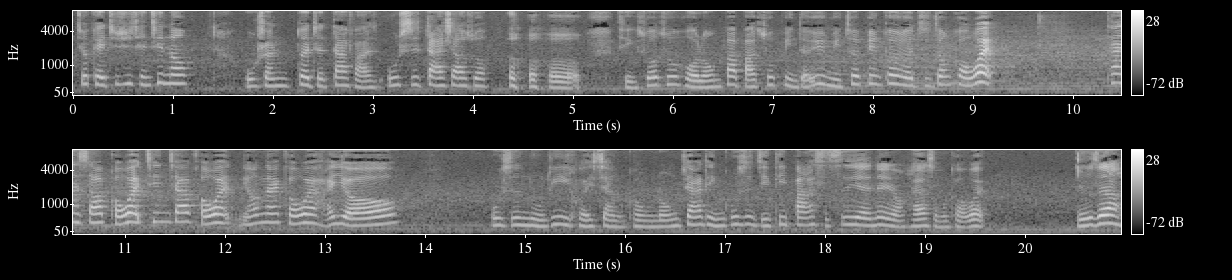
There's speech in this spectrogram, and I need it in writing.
就可以继续前进哦。”狐神对着大法巫师大笑说：“呵呵呵，请说出火龙爸爸出品的玉米脆片共有几种口味？炭烧口味、青椒口味、牛奶口味，还有……”巫师努力回想《恐龙家庭故事集》第八十四页内容，还有什么口味？你不知道？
